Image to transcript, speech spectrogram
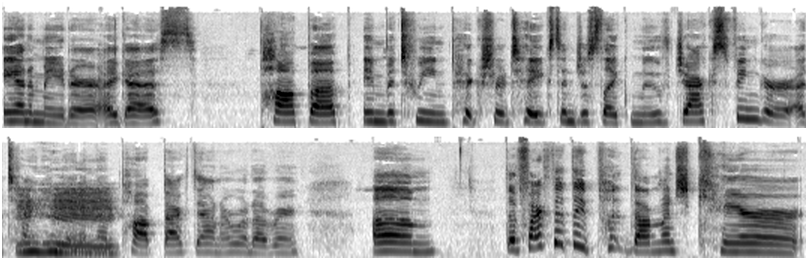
animator, I guess, pop up in between picture takes and just like move Jack's finger a tiny bit and then pop back down or whatever. Um, the fact that they put that much care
